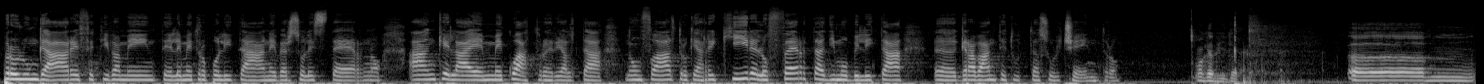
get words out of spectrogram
prolungare effettivamente le metropolitane verso l'esterno. Anche la M4 in realtà non fa altro che arricchire l'offerta di mobilità eh, gravante tutta sul centro. Ho capito. Um,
